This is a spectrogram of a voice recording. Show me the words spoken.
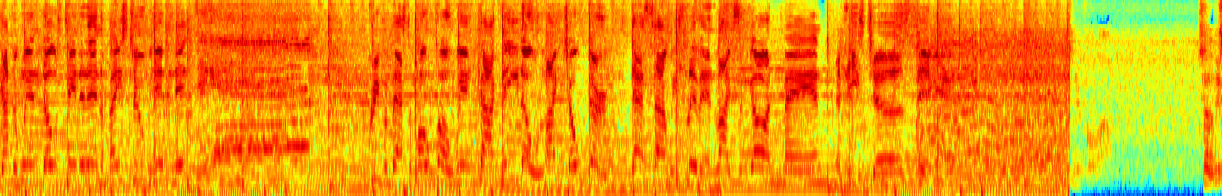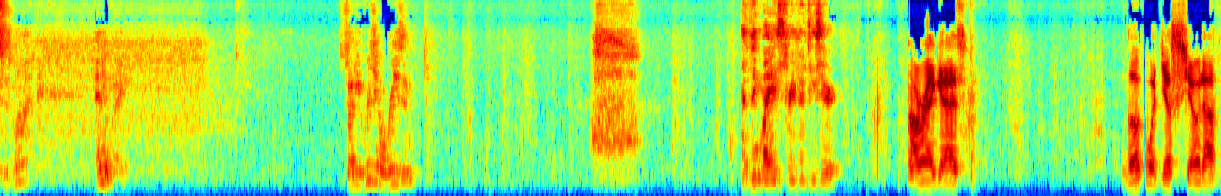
Got the windows tinted and the bass tube hitting it. Creeping past the popo incognito like Joe Dirt. That's how he's living. Life's a garden, man, and he's just digging. using it for a while. So this is mine. Anyway, so the original reason. I think my Ace 350's here. All right, guys. Look what just showed up.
